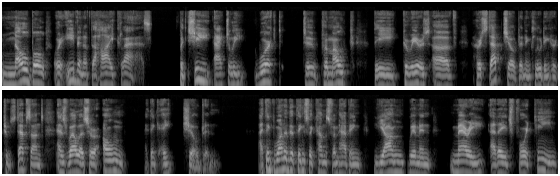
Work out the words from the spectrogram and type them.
noble or even of the high class. But she actually worked to promote the careers of her stepchildren, including her two stepsons, as well as her own, I think, eight children. I think one of the things that comes from having young women marry at age 14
